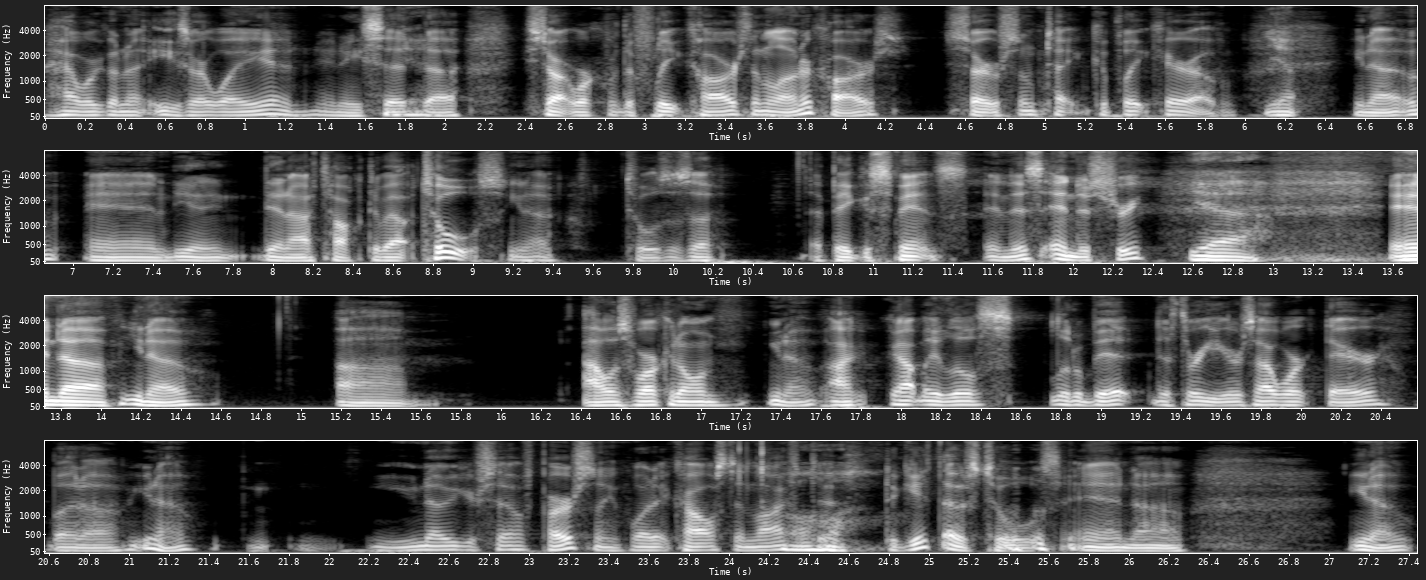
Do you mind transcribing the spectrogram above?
how we're going to ease our way in. And he said, Yeah. uh, you start working with the fleet cars and the loaner cars, service them, take complete care of them Yeah. you know, and then, then I talked about tools, you know, tools is a, a big expense in this industry. Yeah. And, uh, you know, um, I was working on, you know, I got me a little, little bit the three years I worked there, but, uh, you know, you know yourself personally what it cost in life Oh. to, to get those tools. and, uh, you know,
